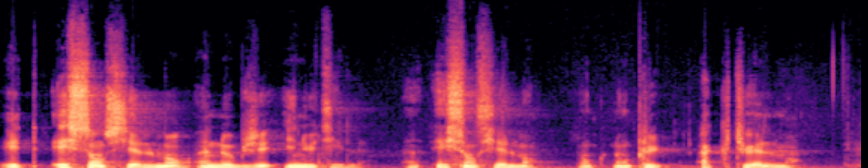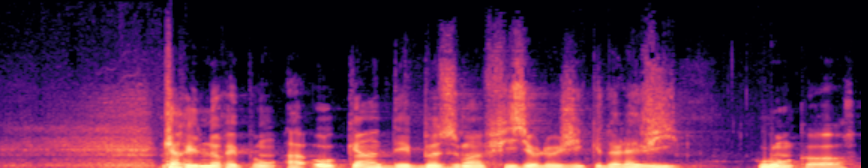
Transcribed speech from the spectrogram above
est essentiellement un objet inutile. Hein, essentiellement, donc non plus actuellement. Car il ne répond à aucun des besoins physiologiques de la vie. Ou encore,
